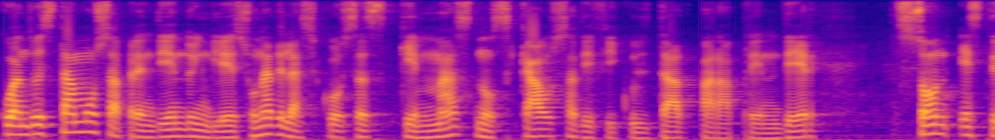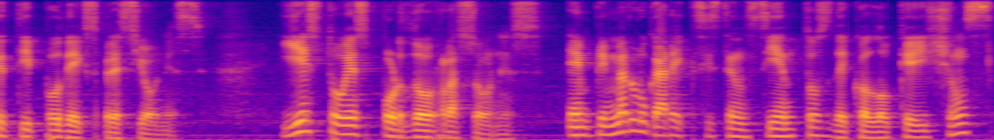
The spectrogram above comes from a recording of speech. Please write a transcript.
Cuando estamos aprendiendo inglés, una de las cosas que más nos causa dificultad para aprender son este tipo de expresiones. Y esto es por dos razones. En primer lugar, existen cientos de collocations,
